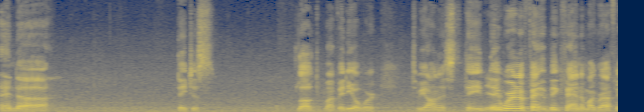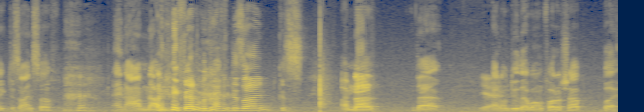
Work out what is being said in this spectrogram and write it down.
and uh, they just loved my video work. To be honest, they Yeah. they weren't a fa- big fan of my graphic design stuff, and I'm not a big fan of my graphic design because I'm not that yeah. I don't do that well in Photoshop, but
